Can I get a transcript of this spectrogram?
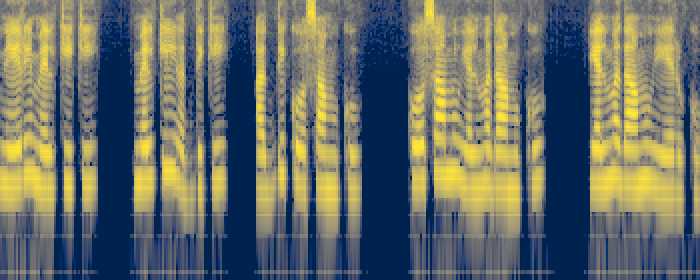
నేరి మెల్కీకి మెల్కీ అద్దికి అద్ది కోసాముకు కోసాము ఎల్మదాముకు ఎల్మదాము ఏరుకు.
